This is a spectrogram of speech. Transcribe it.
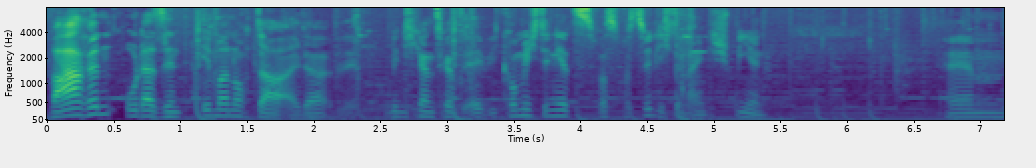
waren oder sind immer noch da, Alter. Bin ich ganz, ganz ehrlich. Wie komme ich denn jetzt... Was, was will ich denn eigentlich spielen? Ähm...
